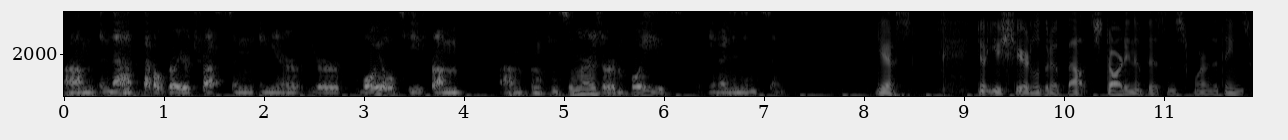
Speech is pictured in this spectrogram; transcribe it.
Um, and that that'll grow your trust and, and your your loyalty from um, from consumers or employees, you know, in an instant. Yes, you know, you shared a little bit about starting a business. One of the things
